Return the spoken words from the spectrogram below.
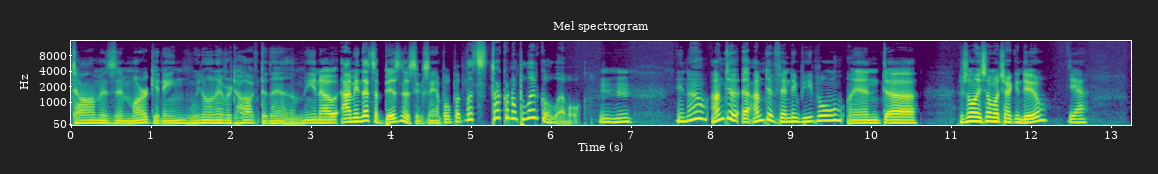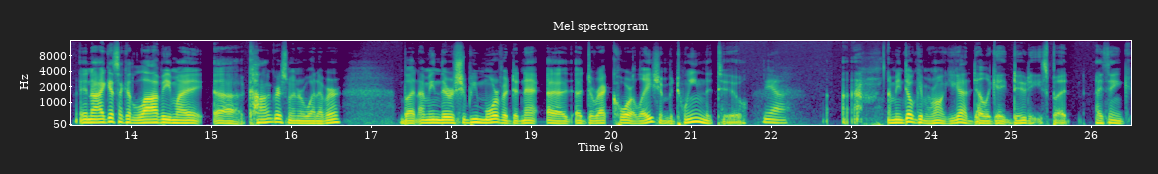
Tom is in marketing. We don't ever talk to them. You know, I mean, that's a business example, but let's talk on a political level. Mm-hmm. You know, I'm de- I'm defending people, and uh, there's only so much I can do. Yeah. And I guess I could lobby my uh, congressman or whatever, but I mean, there should be more of a, dine- a, a direct correlation between the two. Yeah. I mean, don't get me wrong, you got to delegate duties, but I think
